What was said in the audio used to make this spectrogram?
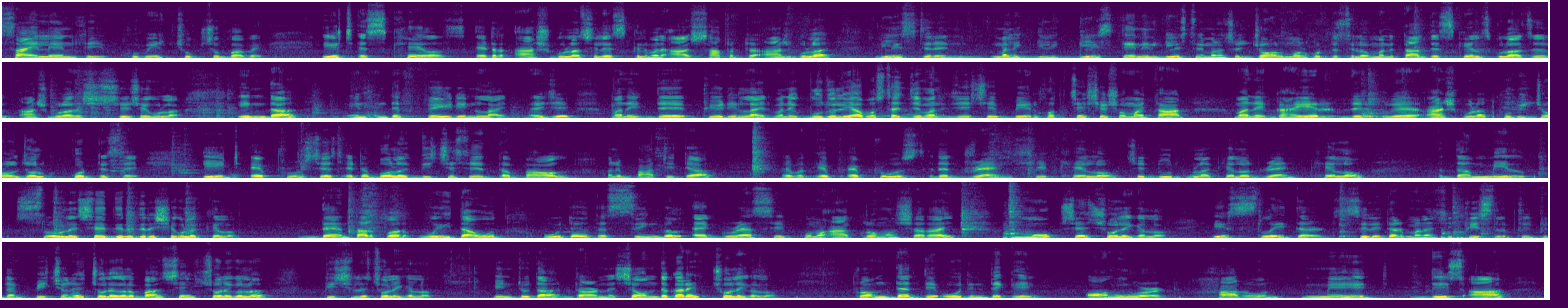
সাইলেন্টলি খুবই চুপ চুপভাবে ইচ স্কেলস এটার আঁশগুলো ছিল স্কেল মানে আঁশ সাপটার আঁশগুলো গ্লিস্টেরিন মানে গ্লিস্টেনিন গ্লিস্টেনিন মানে হচ্ছে জলমল করতেছিল মানে তার যে স্কেলসগুলো আছে, আঁশগুলো আছে সেগুলো। In the in in the fade in light এই যে মানে যে ফেড ইন লাইট মানে গুদলি অবস্থায় যে মানে যে সে বের হচ্ছে, সে সময় তার মানে গায়ের যে আঁশগুলো খুবই জল জল করতেছে। ইট অ্যাপ্রুসেস এটা বলে দিচ্ছে সে দ্য বাউল মানে বাটিটা এবার অ্যাপ্রুস দ্য ড্র্যাঙ্ক সে খেলো, সে দুধগুলো খেলো ড্র্যাঙ্ক খেলো দ্য মিল্ক স্লোলি সে ধীরে ধীরে সেগুলো খেলো। দেন তারপর without without a single aggressive কোনো আক্রমণ ছাড়াই মুভ সে চলে গেল। ইট স্লিটার স্লিটার মানে পিছনে চলে গেল বা সে চলে গেল, পিছলে চলে গেল। ইন্টু দ্য ডার্নেস সে অন্ধকারে চলে গেল। ফ্রম দ্যাট ডে ওই দিন থেকে onward Harun made this a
